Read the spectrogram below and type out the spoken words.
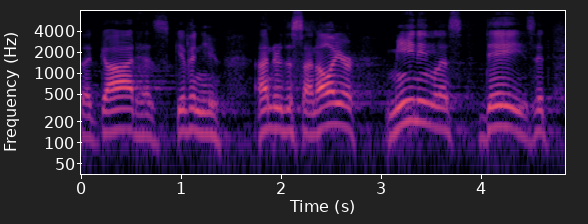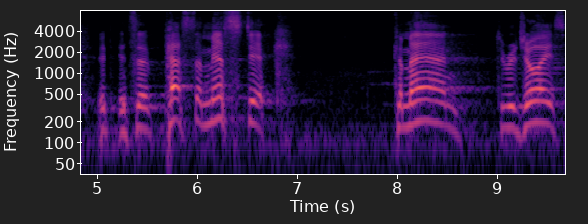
that God has given you under the sun. All your meaningless days. It, it, it's a pessimistic command to rejoice.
